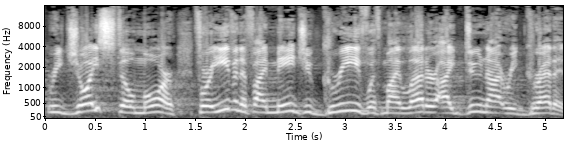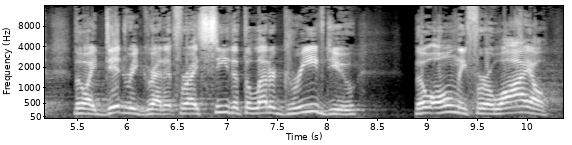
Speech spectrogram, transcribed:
rejoice still more. For even if I made you grieve with my letter, I do not regret it, though I did regret it, for I see that the letter grieved you, though only for a while.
